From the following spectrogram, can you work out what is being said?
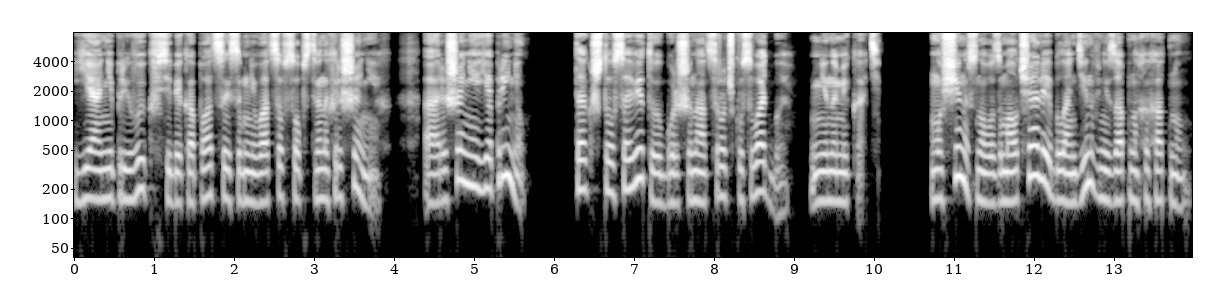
«Я не привык в себе копаться и сомневаться в собственных решениях. А решение я принял. Так что советую больше на отсрочку свадьбы не намекать». Мужчины снова замолчали, и блондин внезапно хохотнул.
